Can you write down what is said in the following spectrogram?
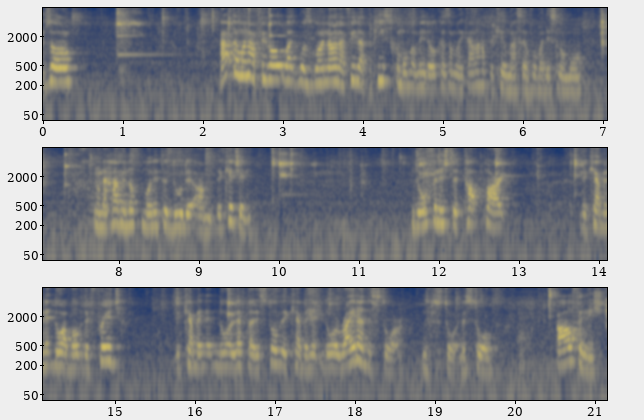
So, after when I figure out what was going on, I feel like peace come over me though, because I'm like, I don't have to kill myself over this no more. And I have enough money to do the um the kitchen. Joe finished the top part, the cabinet door above the fridge, the cabinet door left of the stove, the cabinet door right of the store, the store, the stove. All finished.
